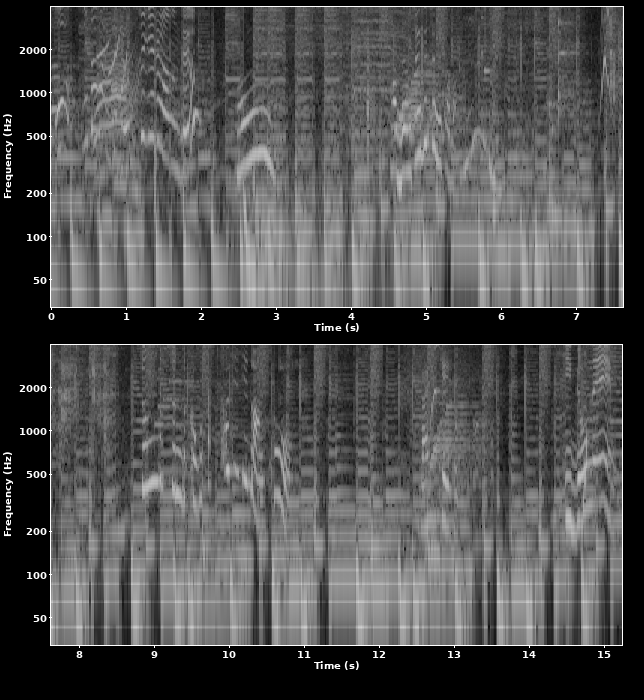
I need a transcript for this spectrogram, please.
어 수다한테 면치기를 하는데요? 아면 쫄깃쫄깃하다. 쫀득쫀득하고 딱 터지지도 않고 맛있게 익었어. 이 면에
